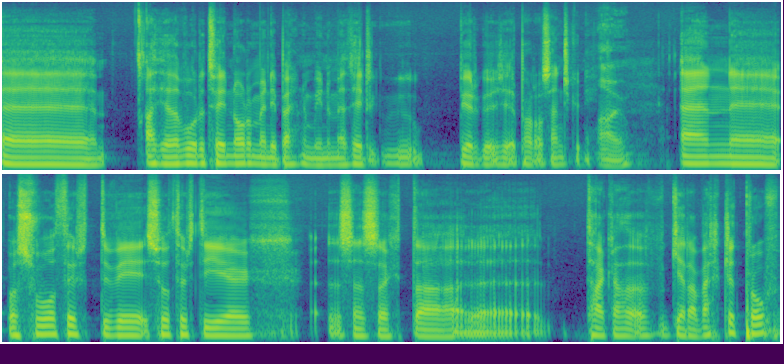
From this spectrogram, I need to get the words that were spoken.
af því að það voru tvei normenn í bekknum mínum en þeir björguðu sér bara á sænskunni Já, já. en, uh, og svo þurfti við svo þurfti ég sem sagt að uh, taka, gera verklegt próf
